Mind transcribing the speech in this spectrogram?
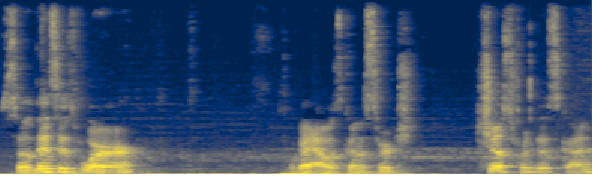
So this is where... Okay, I was gonna search just for this guy.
